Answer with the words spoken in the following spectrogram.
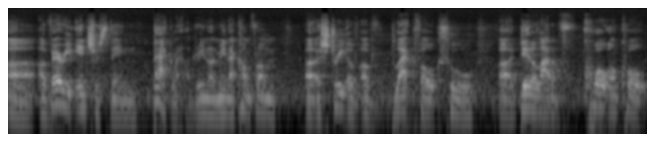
uh, a very interesting background, you know what I mean? I come from a, street of, of black folks who uh, did a lot of quote unquote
